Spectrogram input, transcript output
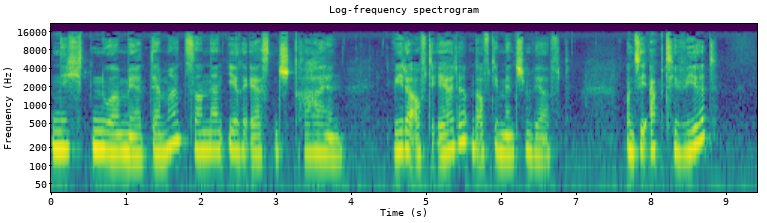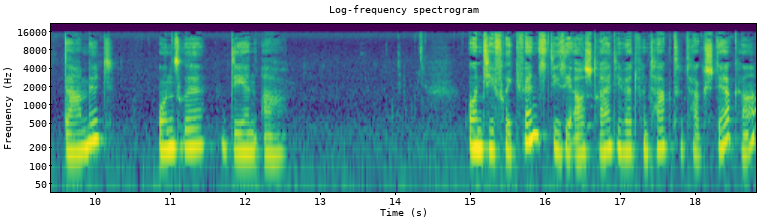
nicht nur mehr dämmert, sondern ihre ersten Strahlen wieder auf die Erde und auf die Menschen wirft. Und sie aktiviert damit unsere DNA. Und die Frequenz, die sie ausstrahlt, die wird von Tag zu Tag stärker.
